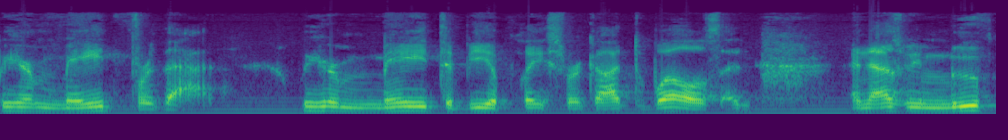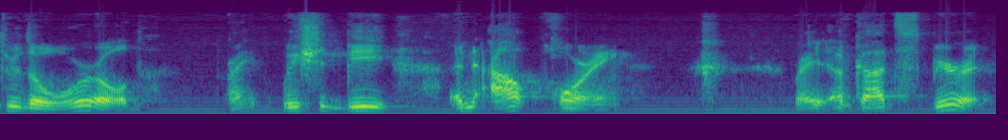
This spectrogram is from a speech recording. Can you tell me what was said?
We are made for that. We are made to be a place where God dwells. And and as we move through the world, right, we should be an outpouring, right, of God's Spirit.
